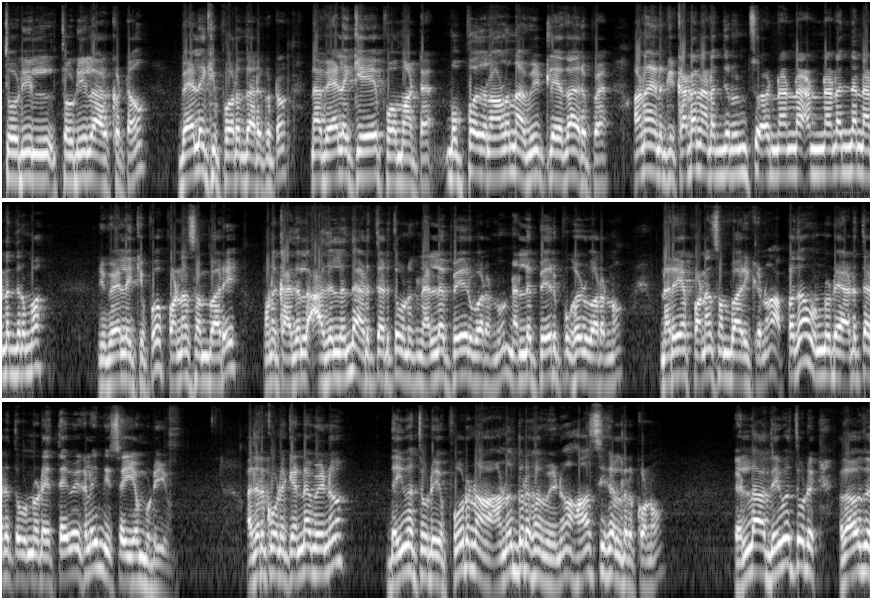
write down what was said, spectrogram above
தொழில் தொழிலாக இருக்கட்டும். வேலைக்கு போகிறதா இருக்கட்டும் நான் வேலைக்கே போக மாட்டேன். முப்பது நாளும் நான் வீட்டிலே தான் இருப்பேன். ஆனால் எனக்கு கடன் அடைஞ்சிரும்னு சொ- ந- ந- நடந்துருமா? நீ வேலைக்கு போ பணம் சம்பாரி. உனக்கு அதில் அதுலேருந்து அடுத்தடுத்து உனக்கு நல்ல பேர் வரணும் நல்ல பேர் புகழ் வரணும். நிறைய பணம் சம்பாதிக்கணும். அப்போ தான் உன்னுடைய அடுத்தடுத்து உன்னுடைய தேவைகளை நீ செய்ய முடியும். அதற்கு உனக்கு என்ன வேணும்? தெய்வத்துடைய பூர்ண அனுகிரகம் வேணும். ஆசிகள் இருக்கணும். எல்லா தெய்வத்தோடைய அதாவது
